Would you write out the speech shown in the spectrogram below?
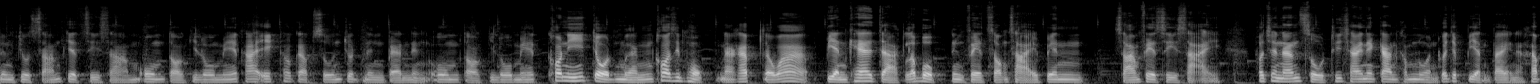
1.3743 โอห์มต่อกิโลเมตร ค่า x เท่ากับ 0.181 โอห์มต่อกิโลเมตร ข้อนี้โจทย์เหมือนข้อ 16 นะครับ แต่ว่าเปลี่ยนแค่จากระบบ 1 เฟส 2 สายเป็น 3 เฟส 4 สาย เพราะฉะนั้นสูตรที่ใช้ในการคำนวณก็จะเปลี่ยนไปนะครับ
